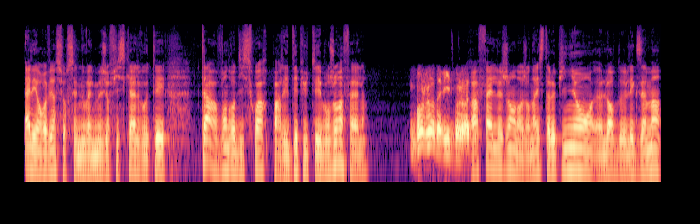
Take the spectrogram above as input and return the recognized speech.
Allez, on revient sur ces nouvelles mesures fiscales votées tard vendredi soir par les députés. Bonjour Raphaël. Bonjour David, bonjour. Raphaël Legendre, journaliste à l'opinion, euh, lors de l'examen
